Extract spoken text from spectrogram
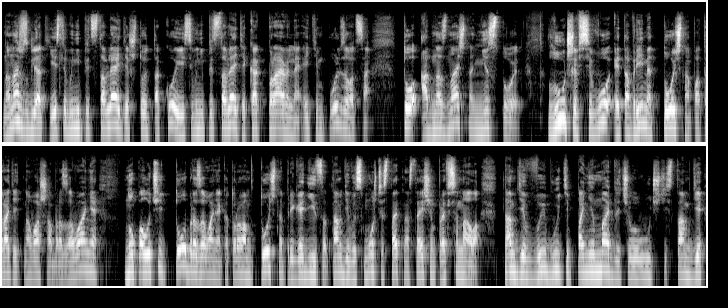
На наш взгляд, если вы не представляете, что это такое, если вы не представляете, как правильно этим пользоваться, то однозначно не стоит. Лучше всего это время точно потратить на ваше образование, но получить то образование, которое вам точно пригодится, там, где вы сможете стать настоящим профессионалом, там, где вы будете понимать, для чего вы учитесь, там, где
